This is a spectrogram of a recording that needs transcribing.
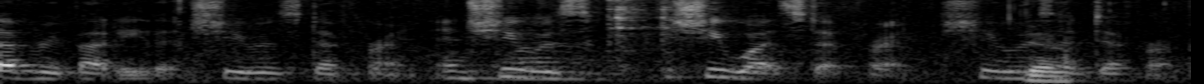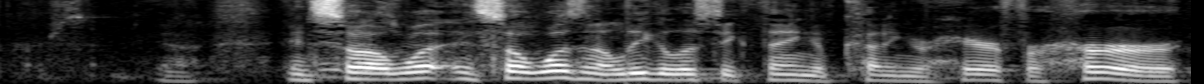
everybody that she was different, and she was she was different. She was Yeah. a different person. Yeah. And It so, was it wa- and so it wasn't a legalistic thing of cutting her hair for her.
